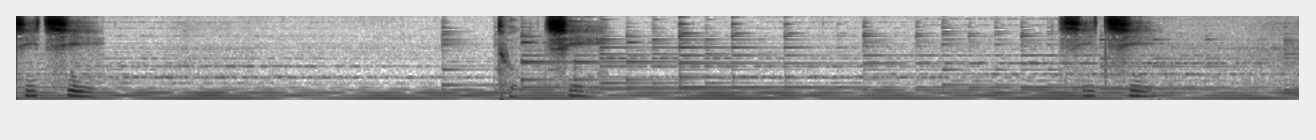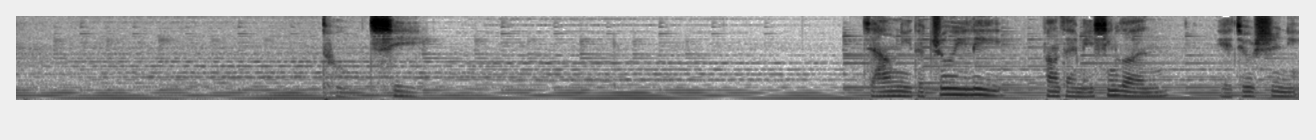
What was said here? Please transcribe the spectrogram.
吸气，吐气，吸气，吐气，将你的注意力。放在眉心轮，也就是你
